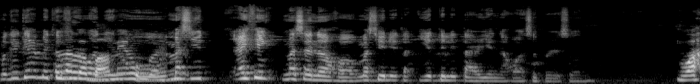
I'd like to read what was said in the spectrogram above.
Magagamit ko for ba? one year. Meron ba? Mas, I think, mas ano ako, mas utilitarian ako as a person. Wow,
